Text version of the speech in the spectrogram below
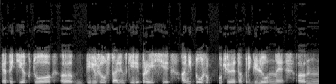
это те, кто э, пережил сталинские репрессии. Они тоже получают определенные эм,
